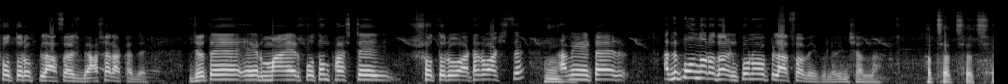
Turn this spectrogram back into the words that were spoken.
সতেরো প্লাস আসবে আশা রাখা যায়। যেহেতু এর মায়ের প্রথম ফার্স্টে সতেরো আঠারো আসছে আমি এটার আপনি পনেরো ধরেন পনেরো প্লাস হবে এগুলো ইনশাল্লাহ। আচ্ছা আচ্ছা আচ্ছা।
